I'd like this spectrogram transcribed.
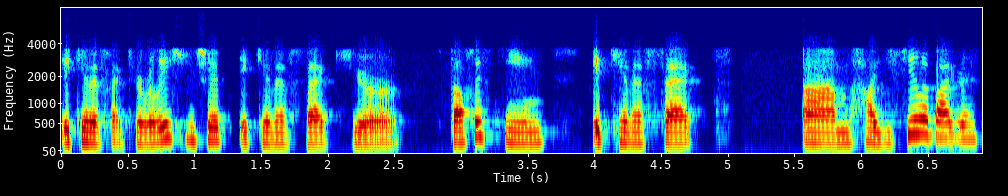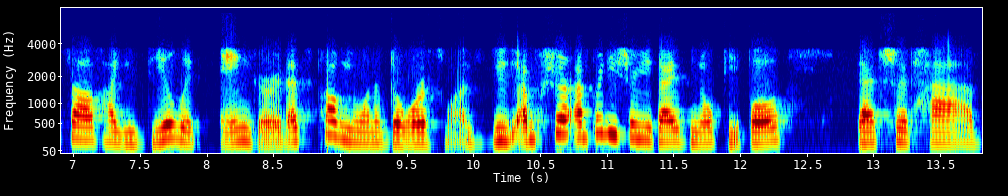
it can affect your relationship it can affect your self esteem it can affect um, how you feel about yourself how you deal with anger. That's probably one of the worst ones. You, i'm sure i'm pretty sure you guys know people that should have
